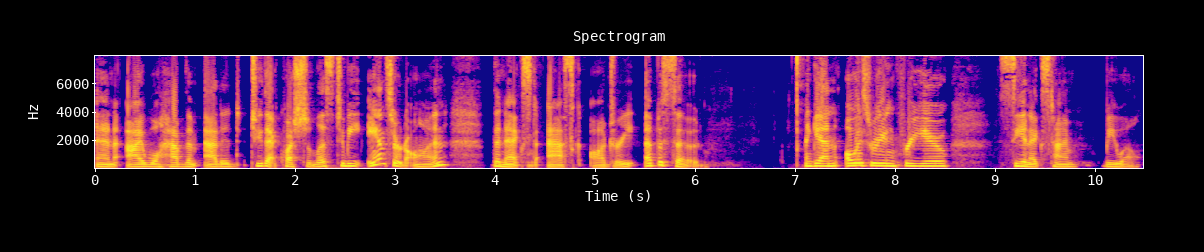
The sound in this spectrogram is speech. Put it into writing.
And I will have them added to that question list to be answered on the next Ask Audrey episode. Again, always rooting for you. See you next time. Be well.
